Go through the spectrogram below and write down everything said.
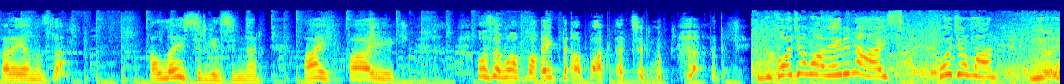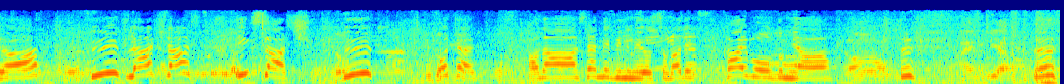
Para yanızlar. Allah esirgesinler. Ay Faik. O zaman Faik ne yapaktacım? Bu kocaman very nice. Kocaman. Ya, ya. Büyük, large, large. X large. Büyük. Otel. Ana sen de bilmiyorsun. Hadi kayboldum ya. Üf. Üf.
